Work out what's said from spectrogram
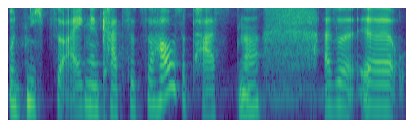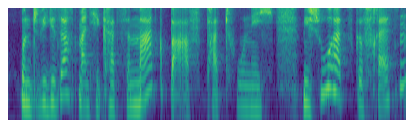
und nicht zur eigenen Katze zu Hause passt. Ne? Also, äh, und wie gesagt, manche Katze mag Barf partout nicht. Michu hat's gefressen,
